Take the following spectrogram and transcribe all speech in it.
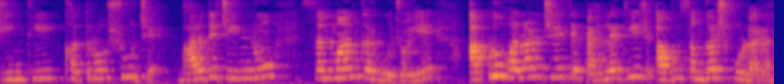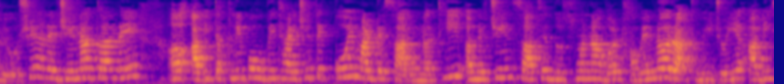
ચીનથી ખતરો શું છે. ભારતે ચીનનું સન્માન કરવું જોઈએ. આપણું વલણ છે તે પહેલેથી જ આવું સંઘર્ષપૂર્ણ રહ્યું છે અને જેના કારણે આવી તકલીફો ઊભી થાય છે તે કોઈ માટે સારું નથી અને ચીન સાથે દુશ્મના વટ હવે ન રાખવી જોઈએ, આવી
